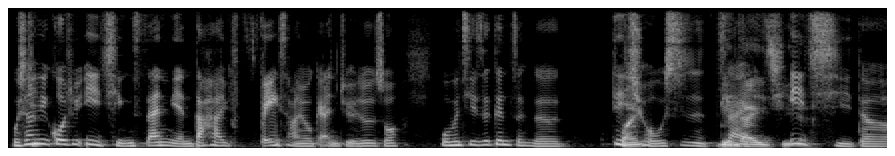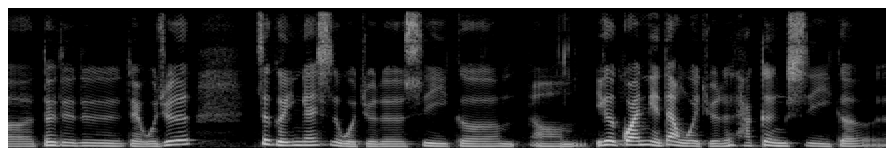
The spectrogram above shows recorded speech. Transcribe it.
我相信过去疫情三年，大家非常有感觉，就是说我们其实跟整个地球是连在一起的一起的。对对对对对，我觉得这个应该是我觉得是一个嗯一个观念，但我也觉得它更是一个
